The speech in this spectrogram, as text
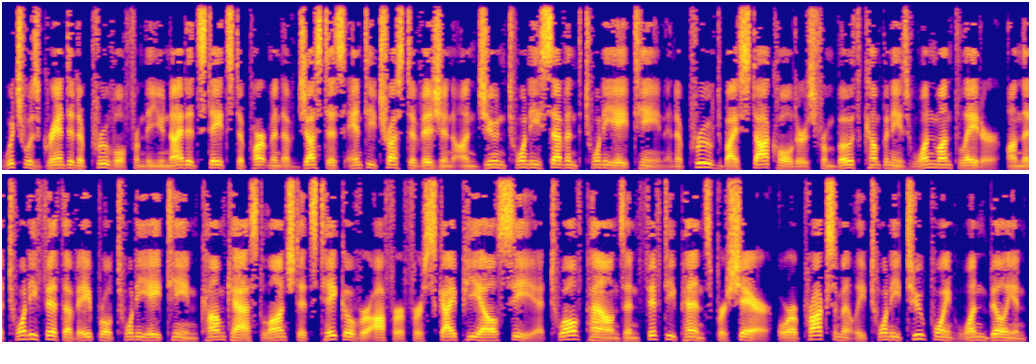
which was granted approval from the United States Department of Justice Antitrust Division on June 27, 2018 and approved by stockholders from both companies one month later. On 25 April 2018 Comcast launched its takeover offer for Sky plc at £12.50 per share, or approximately £22.1 billion.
